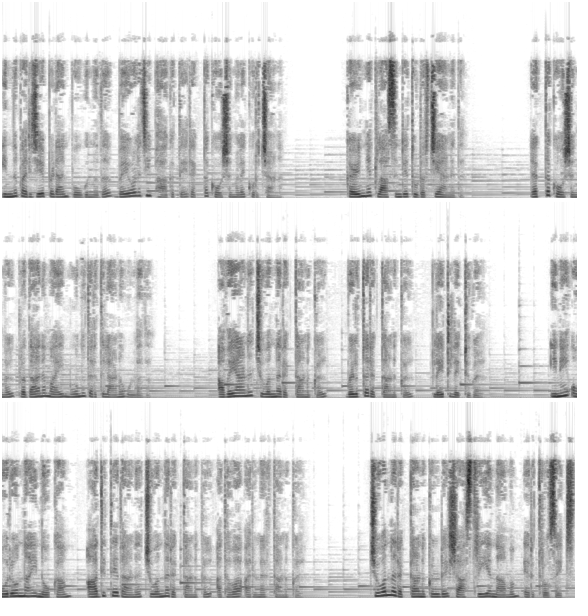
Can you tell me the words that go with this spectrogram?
ഇന്ന് പരിചയപ്പെടാൻ പോകുന്നത് ബയോളജി ഭാഗത്തെ രക്തകോശങ്ങളെക്കുറിച്ചാണ്. കഴിഞ്ഞ ക്ലാസിന്റെ തുടർച്ചയാണിത്. രക്തകോശങ്ങൾ പ്രധാനമായി മൂന്ന് തരത്തിലാണ് ഉള്ളത്. അവയാണ് ചുവന്ന രക്താണുക്കൾ വെളുത്ത രക്താണുക്കൾ പ്ലേറ്റ്ലെറ്റുകൾ. ഇനി ഓരോന്നായി നോക്കാം. ആദ്യത്തേതാണ് ചുവന്ന രക്താണുക്കൾ അഥവാ അരുണരക്താണുക്കൾ. ചുവന്ന രക്താണുക്കളുടെ ശാസ്ത്രീയ നാമം എറിത്രോസൈറ്റ്സ്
